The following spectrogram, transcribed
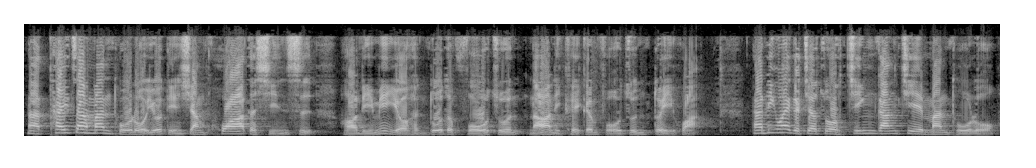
那胎藏曼陀罗有点像花的形式，哦，里面有很多的佛尊，然后你可以跟佛尊对话。那另外一个叫做金刚界曼陀罗，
